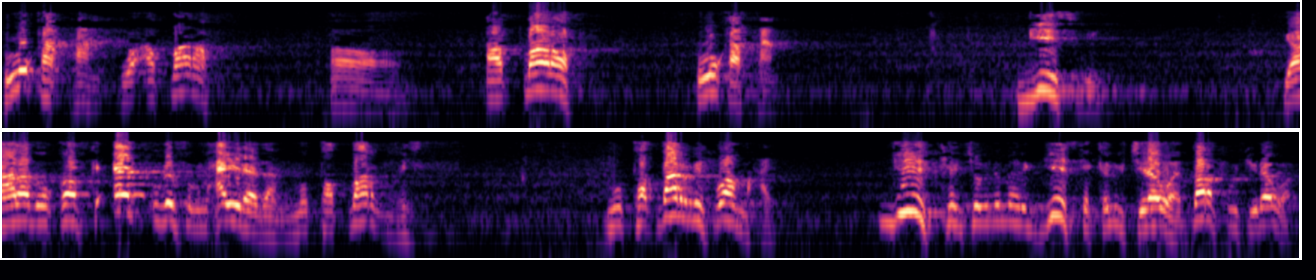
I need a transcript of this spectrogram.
luqatan waa aaraf aaraf luqatan gees wey gaaladu qofka aad uga fog maxay yidhahdaan? Mutadarif mutadarif waa maxay? Geeskan joogna maan geeska kaluu jira waay darafku jira waay.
